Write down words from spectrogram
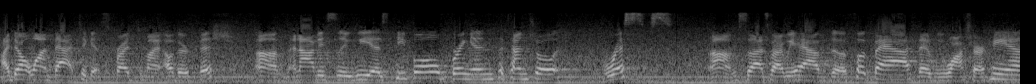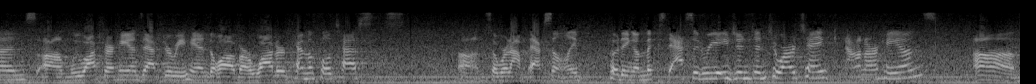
I don't want that to get spread to my other fish. Um, and obviously, we as people bring in potential risks. Um, so that's why we have the foot bath and we wash our hands. Um, we wash our hands after we handle all of our water chemical tests. Um, so we're not accidentally putting a mixed acid reagent into our tank on our hands. Um,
